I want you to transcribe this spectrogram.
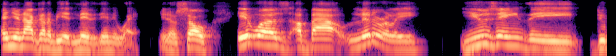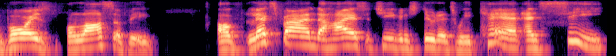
and you're not going to be admitted anyway. You know, so it was about literally using the Du Bois philosophy of let's find the highest achieving students we can and see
